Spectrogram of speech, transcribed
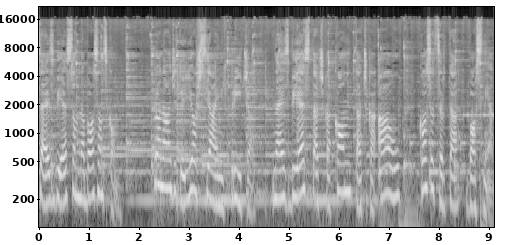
sa SBS-om na bosanskom. Pronađite još sjajnih priča na sbs.com.au kosacrta bosnijan.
